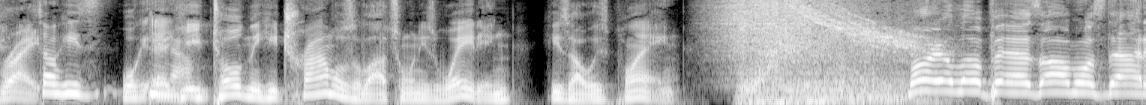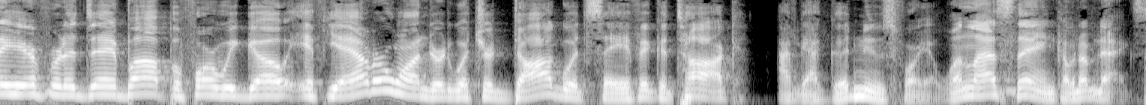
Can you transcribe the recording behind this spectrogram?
Right. So he's Well, you know. he told me he travels a lot, so when he's waiting, he's always playing. Mario Lopez almost out of here for today, but before we go, if you ever wondered what your dog would say if it could talk, I've got good news for you. One last thing coming up next.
